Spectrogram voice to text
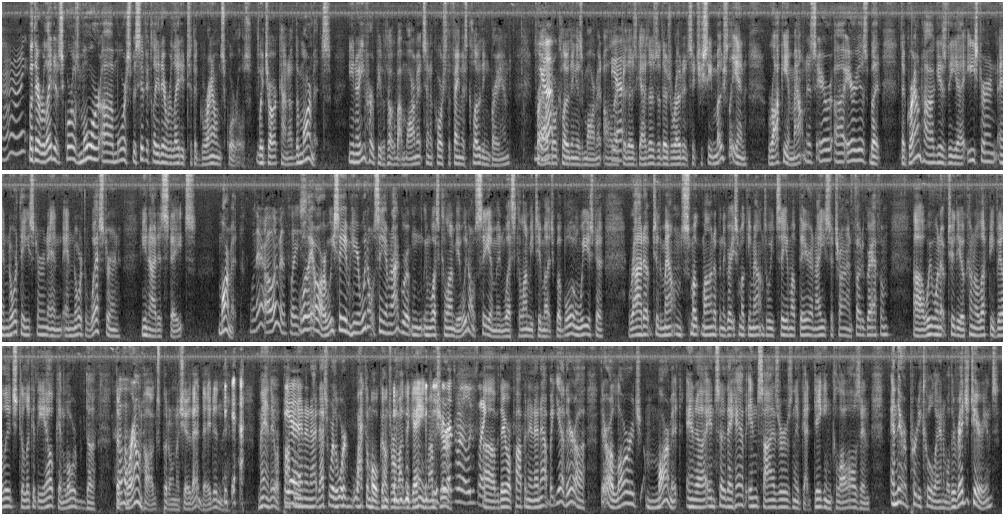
All right. But they're related to squirrels. More, uh, more specifically, they're related to the ground squirrels, which are kind of the marmots. You know, you've heard people talk about marmots, and of course, the famous clothing brand for Yeah. outdoor clothing is Marmot. All Yeah. after those guys. Those are those rodents that you see mostly in rocky and mountainous air, uh, areas. But the groundhog is the uh, eastern and northeastern and and northwestern United States marmot. Well, they're all over the place. Well, they are. We see them here. We don't see them. And I grew up in, in West Columbia. We don't see them in West Columbia too much. But boy, when we used to ride up to the mountains, smoke mine up in the Great Smoky Mountains, we'd see them up there, and I used to try and photograph them. Uh, we went up to the Oconaluftee Village to look at the elk, and Lord, the the Oh. groundhogs put on a show that day, didn't they? yeah. Man, they were popping Yeah. in and out. That's where the word whack a mole comes from, the game. I'm Yeah, sure. That's what it looks like. Uh, they were popping in and out, but yeah, they're a they're a large marmot, and uh, and so they have incisors and they've got digging claws, and and they're a pretty cool animal. They're vegetarians,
